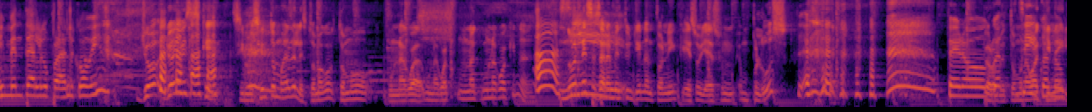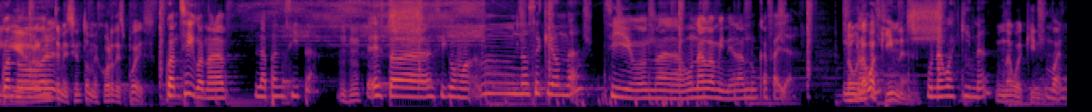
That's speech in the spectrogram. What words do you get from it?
invente algo para el COVID. Yo, yo hay veces que si me siento mal del estómago, tomo un agua, un agua, una, una guaquina. Ah, no sí. necesariamente un gin and tonic, eso ya es un, un plus. Pero, Pero me tomo sí, una guaquina cuando, y, y cuando- realmente me siento mejor después. cuan- sí, cuando la, la pancita estaba así como, "Mm, no sé qué onda. Sí, una, un agua mineral nunca falla. No, una ¿No? guaquina. Una guaquina. Una guaquina. Bueno,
